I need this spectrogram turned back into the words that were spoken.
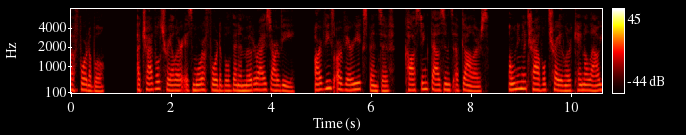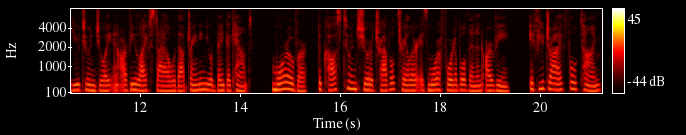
Affordable. A travel trailer is more affordable than a motorized RV. RVs are very expensive, costing thousands of dollars. Owning a travel trailer can allow you to enjoy an RV lifestyle without draining your bank account. Moreover, the cost to insure a travel trailer is more affordable than an RV. If you drive full time,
